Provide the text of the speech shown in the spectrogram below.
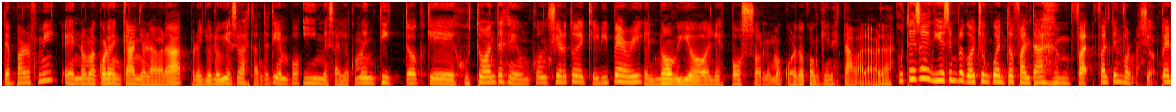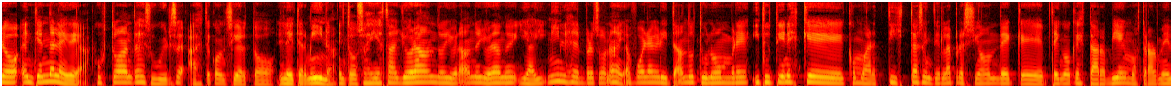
The Part of Me, eh, no me acuerdo en qué año la verdad, pero yo lo vi hace bastante tiempo y me salió como en TikTok que justo antes de un concierto de Katy Perry, el novio, el esposo, no me acuerdo con quién estaba la verdad. Ustedes saben que yo siempre que he hecho un cuento falta, falta información, pero entiendan la idea, justo antes de subirse a este concierto le termina, entonces ella está llorando, llorando, llorando y hay miles de personas allá afuera gritando tu nombre y tú tienes que como artista sentir la presión de que tengo que estar bien, mostrarme bien,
